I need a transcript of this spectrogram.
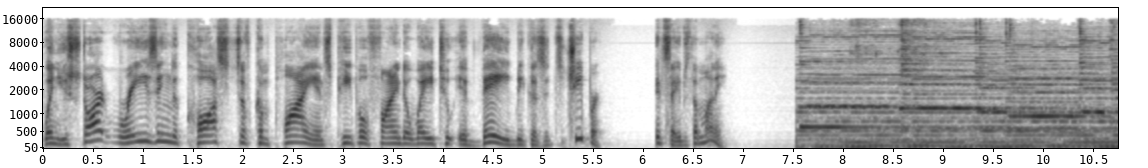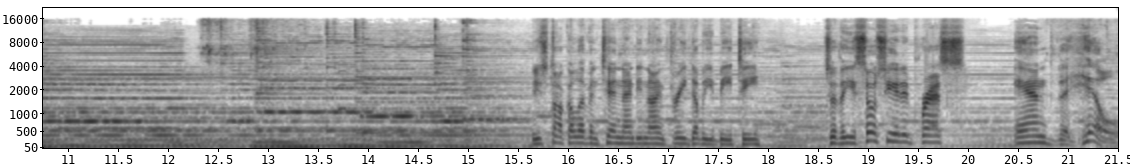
When you start raising the costs of compliance, people find a way to evade because it's cheaper. It saves them money. News Talk 1110 99.3 WBT. So the Associated Press and The Hill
